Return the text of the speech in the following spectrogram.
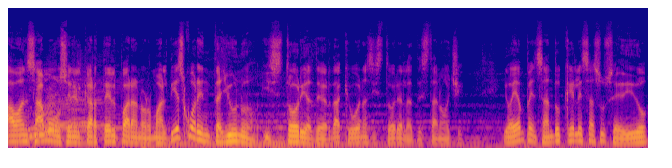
avanzamos en el cartel paranormal. 1041 historias, de verdad, qué buenas historias las de esta noche. Y vayan pensando qué les ha sucedido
